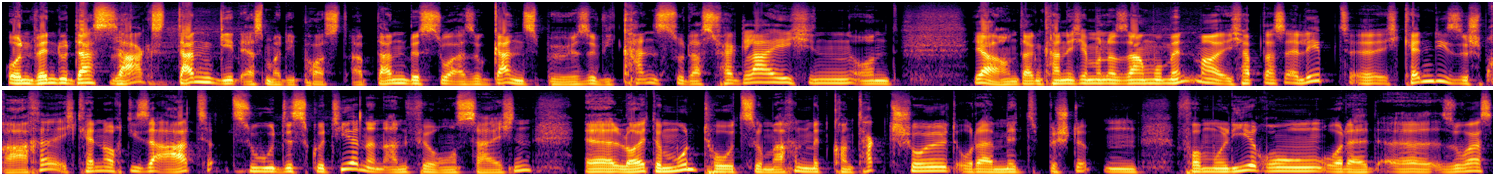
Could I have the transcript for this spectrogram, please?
und wenn du das sagst, dann geht erstmal die Post ab. Dann bist du also ganz böse. Wie kannst du das vergleichen? Und ja, und dann kann ich immer nur sagen, Moment mal, ich habe das erlebt. Äh, ich kenne diese Sprache. Ich kenne auch diese Art zu diskutieren, in Anführungszeichen. Äh, Leute mundtot zu machen mit Kontaktschuld oder mit bestimmten Formulierungen oder äh, sowas.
